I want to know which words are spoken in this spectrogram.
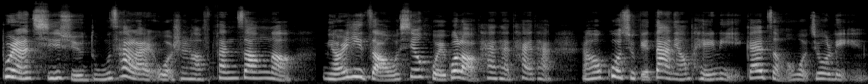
不然岂许奴才来我身上翻脏呢？明儿一早，我先回过老太太太太，然后过去给大娘赔礼，该怎么我就领。”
